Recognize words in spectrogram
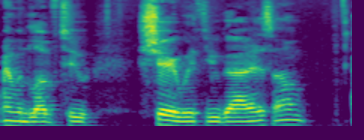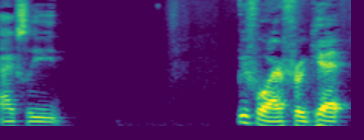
I would love to share with you guys. Um, actually, before I forget,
